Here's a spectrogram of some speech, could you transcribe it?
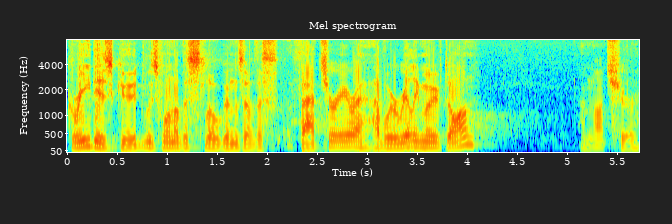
Greed is good was one of the slogans of the Thatcher era. Have we really moved on? I'm not sure.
